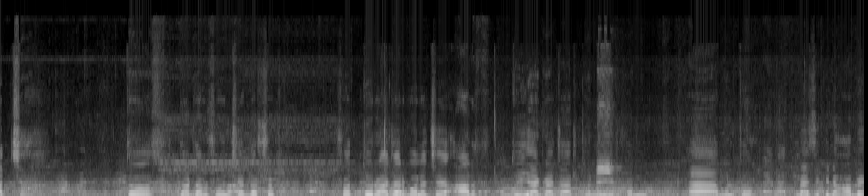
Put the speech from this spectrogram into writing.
আচ্ছা। তো দরদাম শুনছেন দর্শক সত্তর হাজার বলেছে আর দুই এক হাজার হলে এরকম মূলত বেচে কিনা হবে।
